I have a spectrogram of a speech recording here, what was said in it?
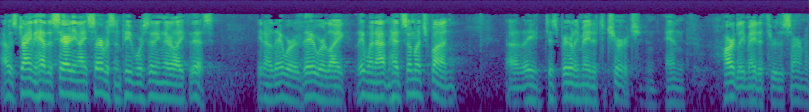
I was trying to have the Saturday night service, and people were sitting there like this. You know, they were they were like they went out and had so much fun. Uh, they just barely made it to church and, and hardly made it through the sermon.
